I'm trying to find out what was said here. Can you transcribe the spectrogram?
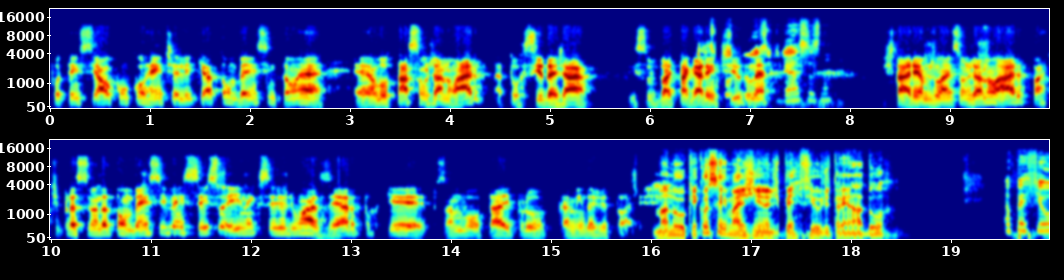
potencial concorrente ali, que é a Tombense. Então é, é lotar São Januário, a torcida já, isso vai estar tá garantido, né? Ingressos, né? Estaremos lá em São Januário, partir para cima da Tombense e vencer isso aí, nem que seja de 1 a 0 porque precisamos voltar aí para o caminho das vitórias. Manu, o que, que você imagina de perfil de treinador? É o perfil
